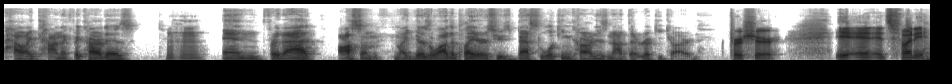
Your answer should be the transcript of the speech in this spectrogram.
how iconic the card is. Mm-hmm. And for that, awesome. Like there's a lot of players whose best looking card is not their rookie card. For sure. It, and it's funny.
